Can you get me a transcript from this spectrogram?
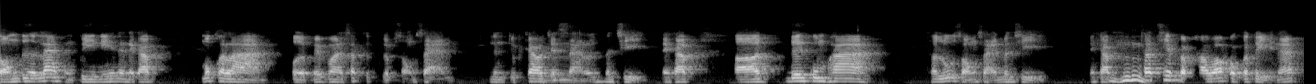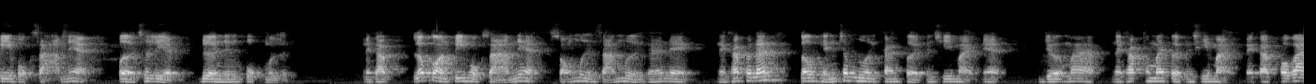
สองเดือนแรกของปีนี้นยนะครับ มกราเปิดไปประมาณสักเกือบสองแสน หนึ่งจุดเก้าเจ็ดแสนบัญชีนะครับเอ่อเดือนกุมภาทะลุสองแสนบัญชีนะครับอืมถ้าเทียบกับภาวะปกตินะ ปีหกสามเนี่ย เปิดเฉลี่ยเดือนหนึ่งหกหมื่นนะครับ แล้วก่อนปี 63 เนี่ย 20,000 30,000แค่นั้นเองนะครับ เพราะฉะนั้นเราเห็นจำนวนการเปิดบัญชีใหม่เนี่ยเยอะมากนะครับทำไมเปิดบัญชีใหม่นะครับ เพราะว่า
